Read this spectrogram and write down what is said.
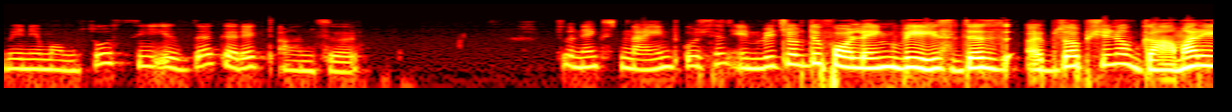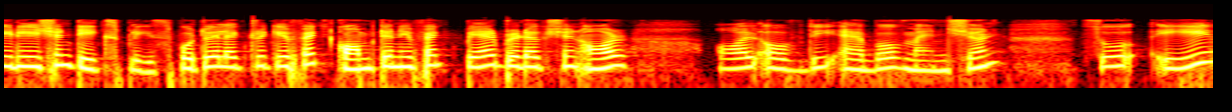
minimum. So C is the correct answer. So next ninth question in which of the following ways does absorption of gamma radiation takes place photoelectric effect Compton effect pair production or all of the above mentioned so A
